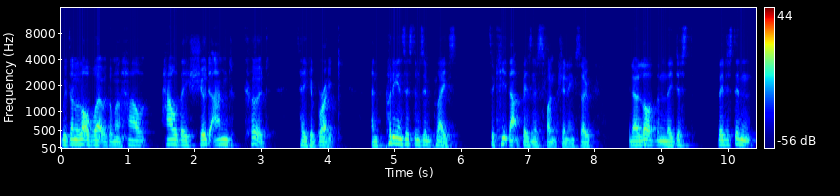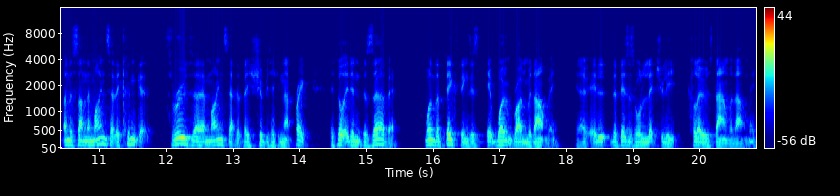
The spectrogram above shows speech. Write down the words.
we've done a lot of work with them on how how they should and could take a break and putting in systems in place to keep that business functioning. So, you know, a lot of them they just they just didn't understand their mindset. They couldn't get through their mindset that they should be taking that break. They thought they didn't deserve it. One of the big things is it won't run without me. You know, it, the business will literally close down without me,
